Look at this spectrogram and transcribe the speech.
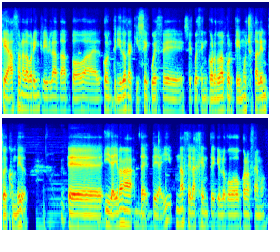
que hace una labor increíble a dar voz al contenido que aquí se cuece, se cuece en Córdoba porque hay mucho talento escondido. Eh, y de ahí, van de, ahí nace la gente que luego conocemos.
